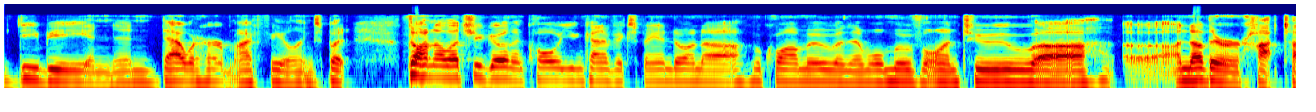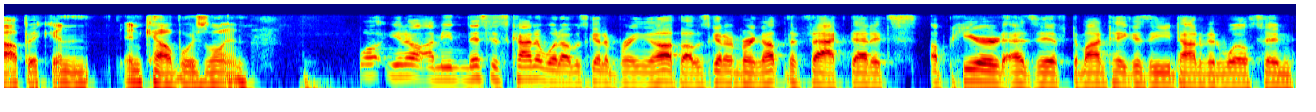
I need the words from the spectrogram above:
DB, and, and that would hurt my feelings. But Don, I'll let you go, and then Cole, you can kind of expand on uh, Mukuamu, and then we'll move on to uh, uh, another hot topic in, in Cowboys land. Well, you know, I mean, this is kind of what I was going to bring up. I was going to bring up the fact that it's appeared as if Damontae Kazee, Donovan Wilson,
